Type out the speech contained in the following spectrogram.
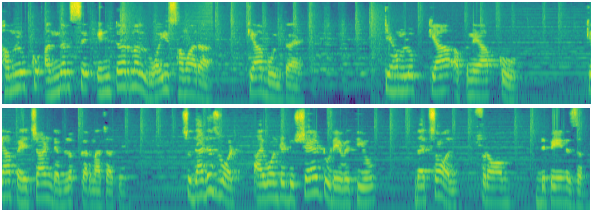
हम लोग को अंदर से इंटरनल वॉइस हमारा क्या बोलता है? कि हम लोग क्या अपने आप को क्या पहचान डेवलप करना चाहते हैं? So that is what I wanted to share today with you that's all from Dipenism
